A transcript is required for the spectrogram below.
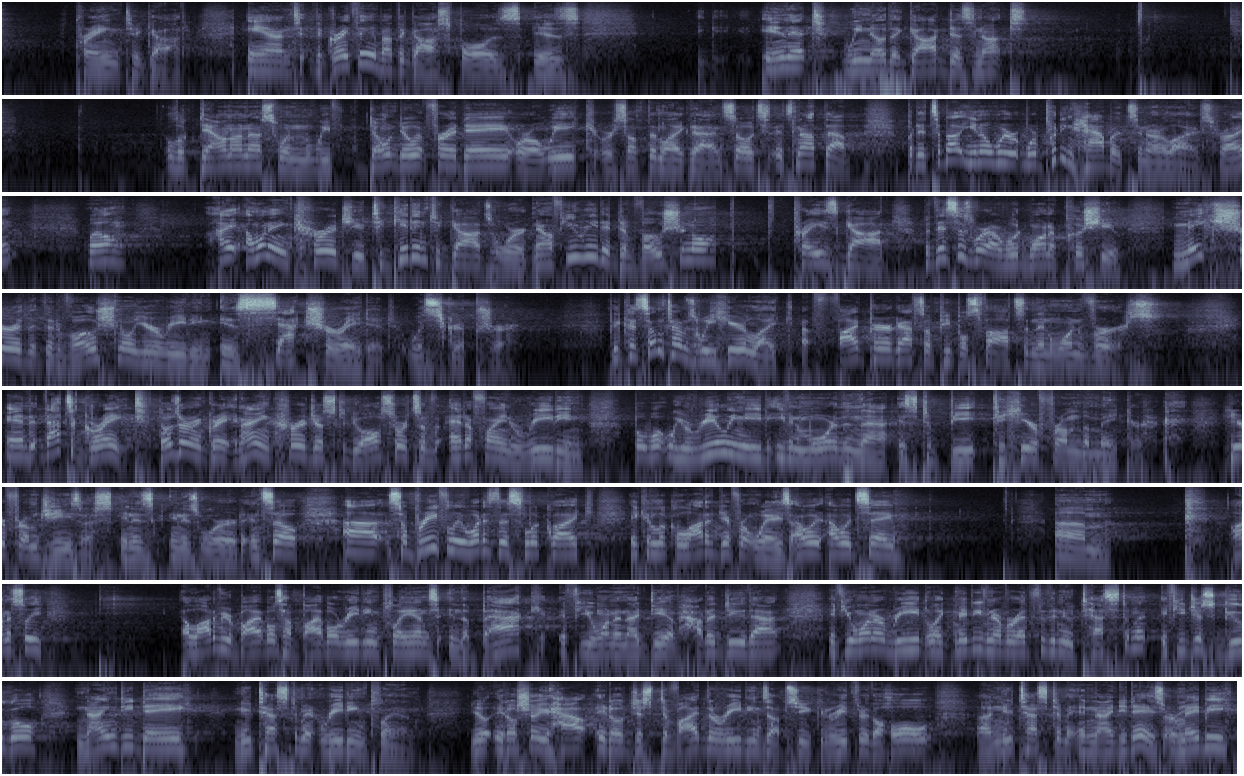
praying to God. And the great thing about the gospel is, is in it, we know that God does not look down on us when we don't do it for a day or a week or something like that. And so it's, it's not that, but it's about, you know, we're, we're putting habits in our lives, right? Well, I, I want to encourage you to get into God's Word. Now, if you read a devotional, praise God. But this is where I would want to push you. Make sure that the devotional you're reading is saturated with Scripture. Because sometimes we hear like uh, five paragraphs of people's thoughts and then one verse. And that's great. Those are great. And I encourage us to do all sorts of edifying reading. But what we really need, even more than that, is to be to hear from the Maker, hear from Jesus in His in His Word. And so, uh, so briefly, what does this look like? It can look a lot of different ways. I would I would say, um, honestly, a lot of your Bibles have Bible reading plans in the back if you want an idea of how to do that. If you want to read, like maybe you've never read through the New Testament, if you just Google 90 day New Testament reading plan. You'll, it'll show you how, it'll just divide the readings up so you can read through the whole uh, New Testament in 90 days. Or maybe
